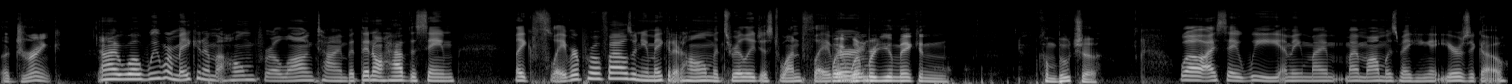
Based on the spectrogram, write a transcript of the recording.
a drink. I well, we were making them at home for a long time, but they don't have the same like flavor profiles when you make it at home. It's really just one flavor. Wait, when were you making kombucha? well, I say we. I mean, my my mom was making it years ago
